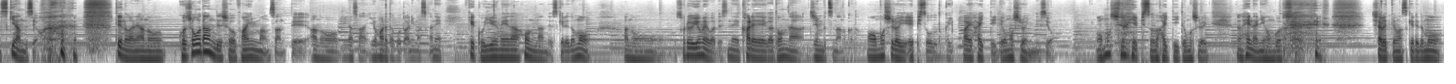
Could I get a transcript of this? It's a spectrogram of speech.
好きなんですよ っていうのがね、あの、ご冗談でしょう、ファインマンさんって、あの、皆さん読まれたことありますかね結構有名な本なんですけれども、あの、それを読めばですね、彼がどんな人物なのかと、面白いエピソードとかいっぱい入っていて面白いんですよ。面白いエピソード入っていて面白い。変な日本語 喋ってますけれども、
